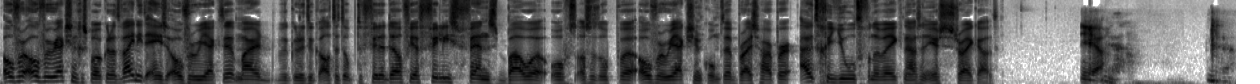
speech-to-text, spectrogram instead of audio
over overreaction gesproken, dat wij niet eens overreacten. Maar we kunnen natuurlijk altijd op de Philadelphia Phillies fans bouwen of als het op eh, overreaction komt. Hè? Bryce Harper uitgejoeld van de week na zijn eerste strikeout. Ja. Ja. Ja.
